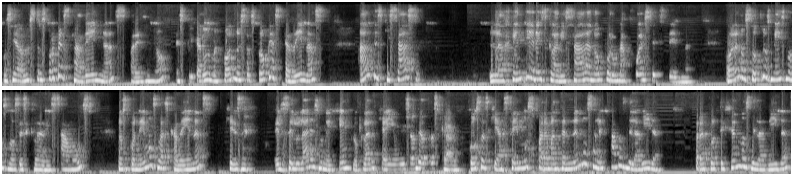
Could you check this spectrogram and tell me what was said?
o sea, nuestras propias cadenas, parece, ¿no? Explicarlo mejor, nuestras propias cadenas. Antes quizás la gente era esclavizada no por una fuerza externa. Ahora nosotros mismos nos esclavizamos, nos ponemos las cadenas, que es el celular es un ejemplo, claro que hay un millón de otras Claro. cosas que hacemos para mantenernos alejados de la vida, para protegernos de la vida,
